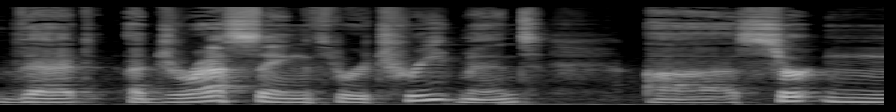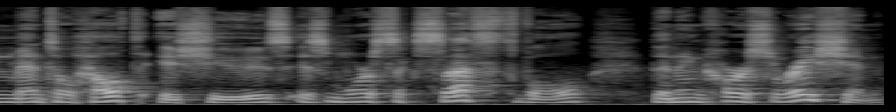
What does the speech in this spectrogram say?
that addressing through treatment uh, certain mental health issues is more successful than incarceration.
